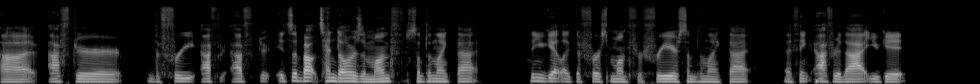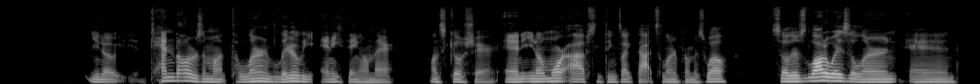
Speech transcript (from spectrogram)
uh, after the free after after it's about ten dollars a month, something like that. I think you get like the first month for free or something like that. I think after that you get you know, $10 a month to learn literally anything on there on Skillshare and, you know, more apps and things like that to learn from as well. So there's a lot of ways to learn and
